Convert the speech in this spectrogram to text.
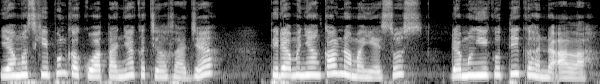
yang meskipun kekuatannya kecil saja, tidak menyangkal nama Yesus dan mengikuti kehendak Allah.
